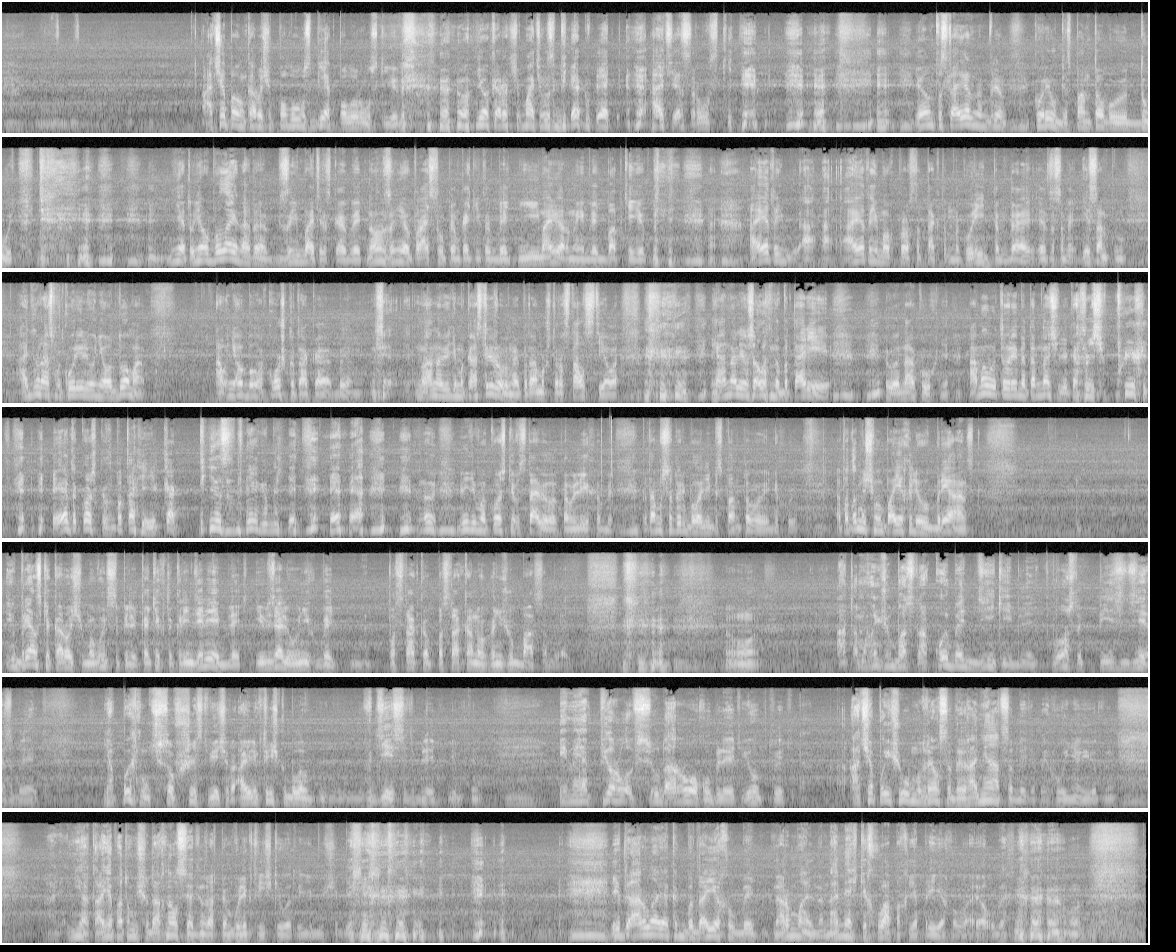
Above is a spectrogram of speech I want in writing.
А Чепа, он, короче, полуузбек, полурусский. У него, короче, мать узбек, блядь, отец русский. И он постоянно, блин, курил беспонтовую дурь. Нет, у него была иногда заебательская, блядь, но он за нее просил прям какие-то, блядь, неимоверные, блядь, бабки. Ее, а это, а, а, а это ему мог просто так там накурить, там, да, это самое. И сам там... Один раз мы курили у него дома, а у него была кошка такая, блин. Ну, она, видимо, кастрированная, потому что растолстела. И она лежала на батарее на кухне. А мы в это время там начали, короче, пыхать. И эта кошка с батареей как пизды, блядь. Ну, видимо, кошки вставила там лихо, блядь. Потому что дурь была не беспонтовая, нихуя. А потом еще мы поехали в Брянск. И в Брянске, короче, мы выцепили каких-то кренделей, блядь, и взяли у них, блядь, по, стака, по стакану ганджубаса, блядь. Вот. А там ганджубас такой, блядь, дикий, блядь, просто пиздец, блядь. Я пыхнул часов в 6 вечера, а электричка была в 10, блядь. И меня перло всю дорогу, блядь, ёптать. А Чапа еще умудрялся догоняться, блядь, этой хуйней, ёптать. Нет, а я потом еще догнался один раз прям в электричке в этой ебучей. И до Орла я как бы доехал, блядь, нормально. На мягких лапах я приехал, орел, да.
